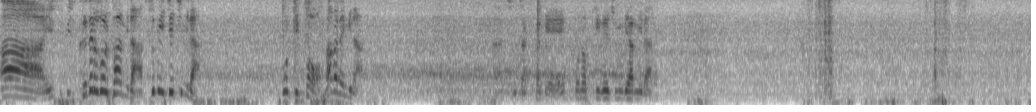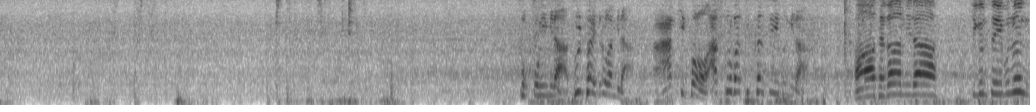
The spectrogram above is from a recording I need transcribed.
아, 이 수비 그대로 돌파합니다. 수비 지칩니다. 골키퍼 막아냅니다. 아, 침착하게 코너킥을 준비합니다. 속공입니다. 돌파에 들어갑니다. 아 키퍼 아크로바틱한 세이브입니다. 아 대단합니다. 지금 세이브는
